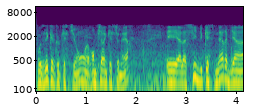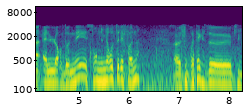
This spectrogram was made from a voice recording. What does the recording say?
posait quelques questions, remplir un questionnaire. Et à la suite du questionnaire, eh elle leur donnait son numéro de téléphone euh, sous prétexte qu'ils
